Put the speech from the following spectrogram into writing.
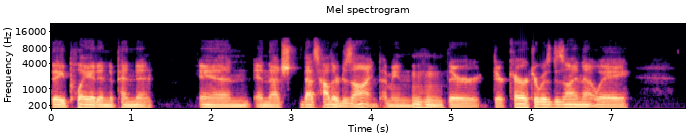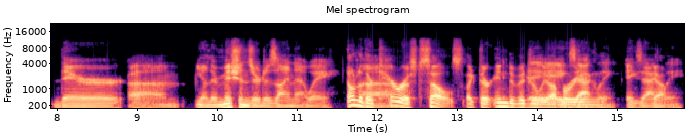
they play it independent, and and that's that's how they're designed. I mean, hmm their their character was designed that way. Their, um, you know, their missions are designed that way. Oh no, they're Uh, terrorist cells. Like they're individually E- operating. Exactly. Exactly.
